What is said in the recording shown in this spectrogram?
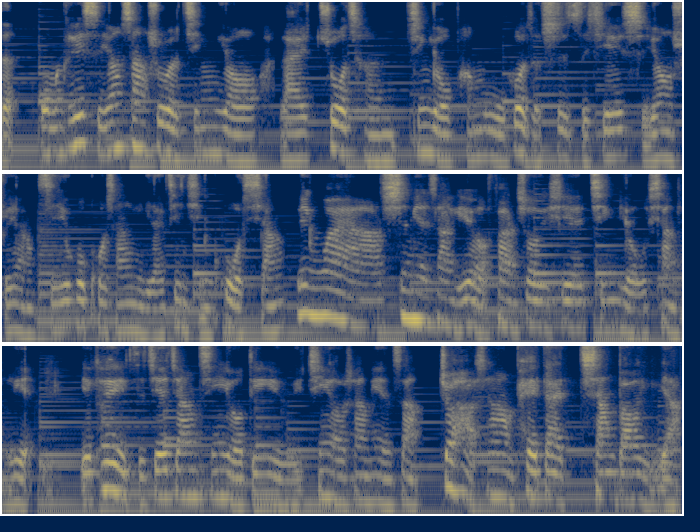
等。我们可以使用上述的精油来做成精油喷雾，或者是直接使用水养机或扩香仪来进行扩香。另外啊，市面上也有贩售一些精油项链，也可以直接将精油滴于精油项链上，就好像佩戴香包一样。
